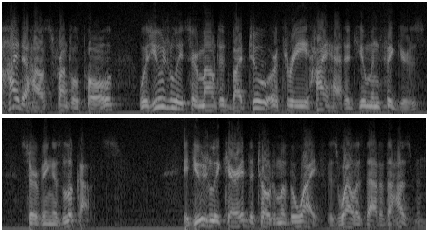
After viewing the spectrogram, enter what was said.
Haida house frontal pole was usually surmounted by two or three high-hatted human figures serving as lookouts. It usually carried the totem of the wife as well as that of the husband.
